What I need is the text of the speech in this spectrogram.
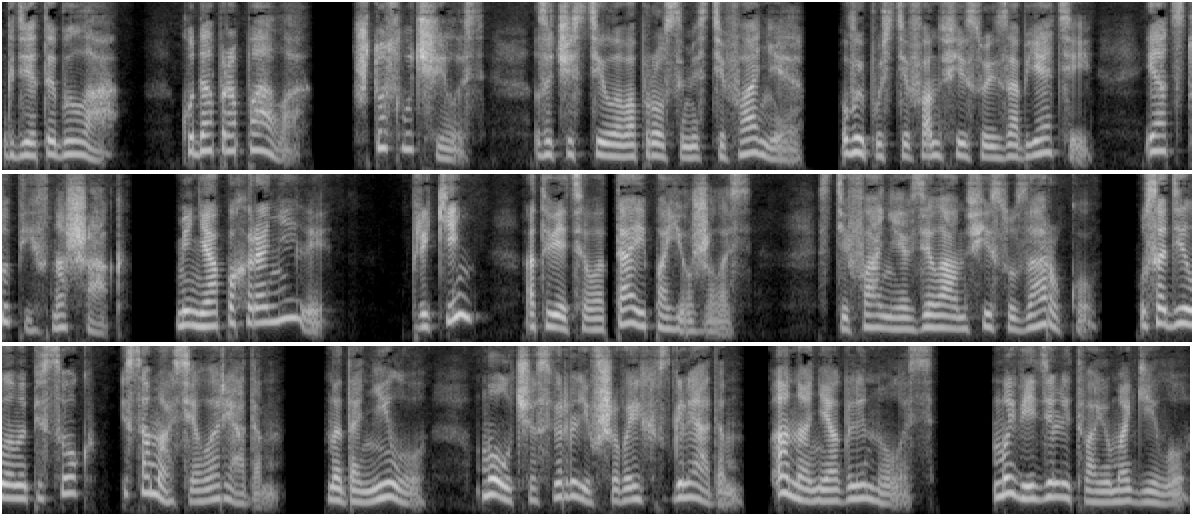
«Где ты была? Куда пропала? Что случилось?» — зачастила вопросами Стефания, выпустив Анфису из объятий и отступив на шаг. «Меня похоронили?» «Прикинь?» — ответила та и поежилась. Стефания взяла Анфису за руку, усадила на песок и сама села рядом. На Данилу, молча сверлившего их взглядом, она не оглянулась. «Мы видели твою могилу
